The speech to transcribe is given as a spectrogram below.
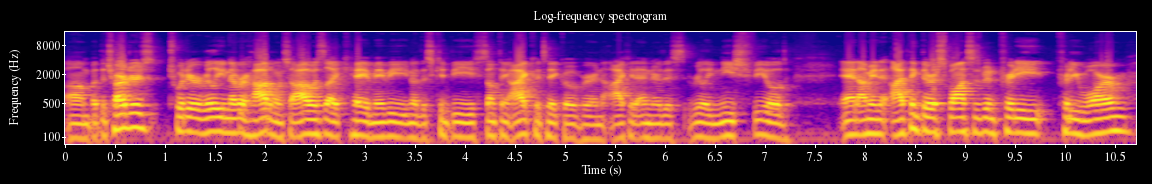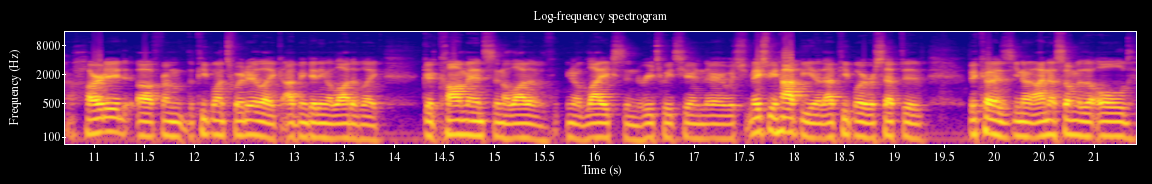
um, but the Chargers Twitter really never had one, so I was like, hey, maybe you know this could be something I could take over and I could enter this really niche field. And I mean, I think the response has been pretty pretty warm hearted uh, from the people on Twitter. Like I've been getting a lot of like good comments and a lot of you know likes and retweets here and there, which makes me happy. You know that people are receptive because you know I know some of the old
